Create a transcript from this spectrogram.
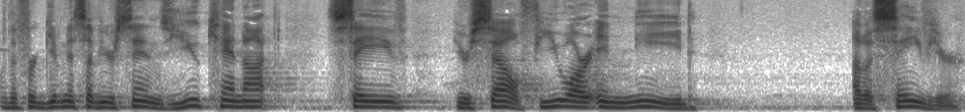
of the forgiveness of your sins. You cannot save yourself. You are in need of a Savior.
